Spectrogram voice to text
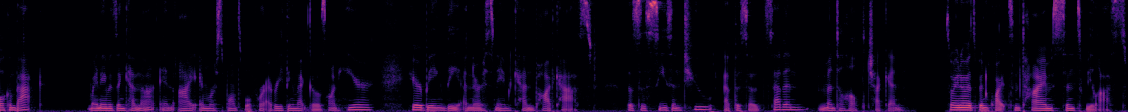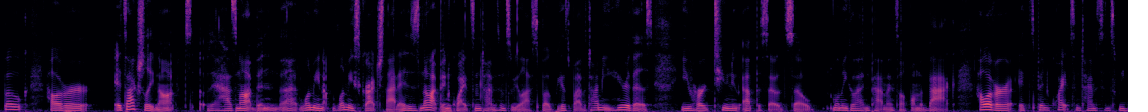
Welcome back. My name is Nkenna, and I am responsible for everything that goes on here, here being the A Nurse Named Kenn podcast. This is season two, episode seven Mental Health Check In. So I know it's been quite some time since we last spoke. However, it's actually not it has not been uh, let me not, let me scratch that. It has not been quite some time since we last spoke because by the time you hear this you heard two new episodes. So let me go ahead and pat myself on the back. However it's been quite some time since we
